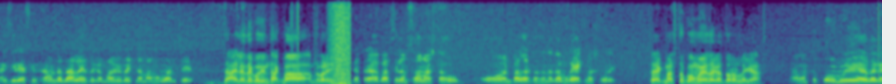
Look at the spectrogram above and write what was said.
খাইছি রে আজকের খাওয়ানটা জালে আছে মামি বাইত না মামুর আনছে তো কদিন থাকবা আমরা বাড়ি এটা ভাবছিলাম ছ মাস তা অন ভালো লাগতেছে না দামুকে এক মাস পরে। তো এক মাস তো কম হয়ে থাকা তোর লেগা। আমার তো কম হয়ে জায়গা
